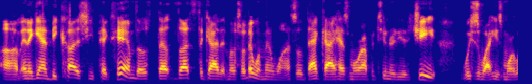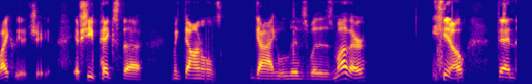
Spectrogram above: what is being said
Um, and again, because she picked him, those that, that's the guy that most other women want. So that guy has more opportunity to cheat, which is why he's more likely to cheat. If she picks the McDonald's guy who lives with his mother, you know, then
